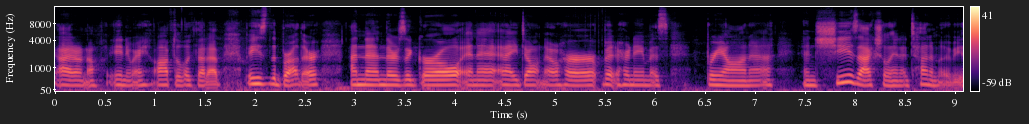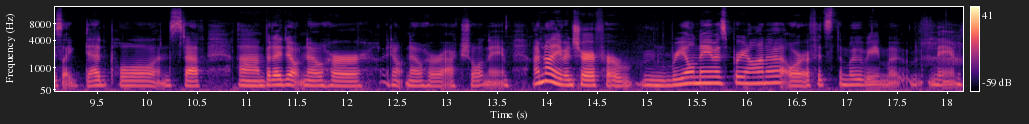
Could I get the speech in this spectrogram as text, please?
I don't know. Anyway, I'll have to look that up. But he's the brother. And then there's a girl in it, and I don't know her, but her name is Brianna, and she's actually in a ton of movies like Deadpool and stuff. Um, but I don't know her. I don't know her actual name. I'm not even sure if her real name is Brianna or if it's the movie mo- name.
